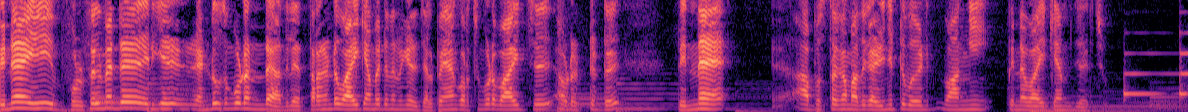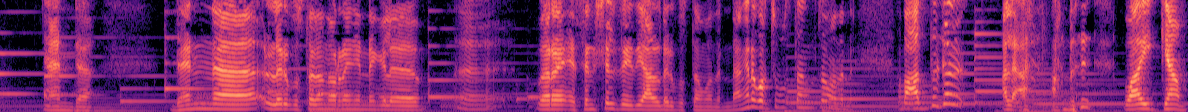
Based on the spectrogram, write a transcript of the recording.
പിന്നെ ഈ ഫുൾഫിൽമെന്റ് എനിക്ക് രണ്ട് ദിവസം കൂടെ ഉണ്ട്. അതിൽ എത്ര കണ്ട് വായിക്കാൻ പറ്റുന്നുണ്ടെങ്കിൽ ചിലപ്പോൾ ഞാൻ കുറച്ചും കൂടെ വായിച്ച് അവിടെ ഇട്ടിട്ട് പിന്നെ ആ പുസ്തകം അത് കഴിഞ്ഞിട്ട് വേടി വാങ്ങി പിന്നെ വായിക്കാൻ വിചാരിച്ചു. ആൻഡ് ദെൻ ഉള്ളൊരു പുസ്തകം എന്ന് പറഞ്ഞു കഴിഞ്ഞിട്ടുണ്ടെങ്കിൽ വേറെ എസെൻഷ്യൽസ് എഴുതിയ ആളുടെ ഒരു പുസ്തകം വന്നിട്ടുണ്ട്. അങ്ങനെ കുറച്ച് പുസ്തകങ്ങൾ വന്നിട്ടുണ്ട്. അപ്പോൾ അതുകൾ അല്ല അത് വായിക്കാം.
